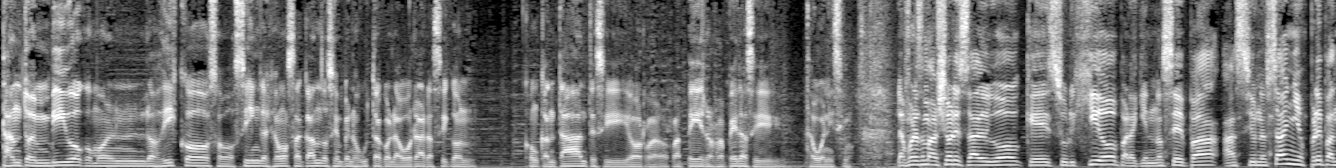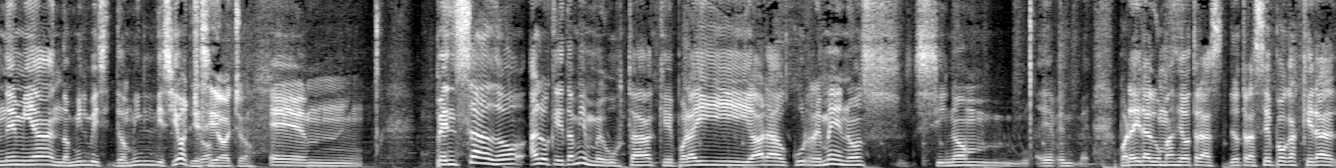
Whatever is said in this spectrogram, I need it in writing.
tanto en vivo como en los discos o singles que vamos sacando, siempre nos gusta colaborar así con, con cantantes y o ra- raperos, raperas y está buenísimo. La Fuerza Mayor es algo que surgió, para quien no sepa, hace unos años, pre-pandemia, en 2020 2018. 18. Eh, pensado, algo que también me gusta, que por ahí ahora ocurre menos, sino mm, eh, eh, por ahí era algo más de otras, de otras épocas, que era,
